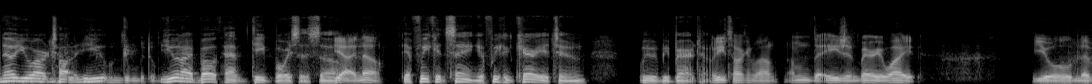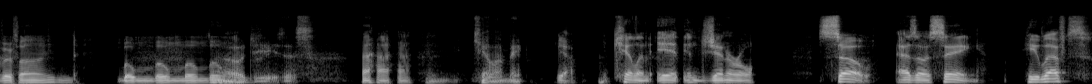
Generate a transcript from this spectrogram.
know, you are ta- you you and I both have deep voices. So Yeah, I know. if we could sing, if we could carry a tune, we would be baritone. What are you talking about? I'm the Asian Barry White. You'll never find. Boom, boom, boom, boom. Oh. Jesus, Oh. killing me. Yeah, killing it in general. So, as I was saying, he left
